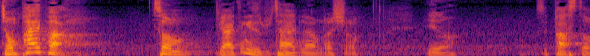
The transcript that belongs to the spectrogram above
John Piper, some guy, I think he's retired now, I'm not sure you know, he's a pastor.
